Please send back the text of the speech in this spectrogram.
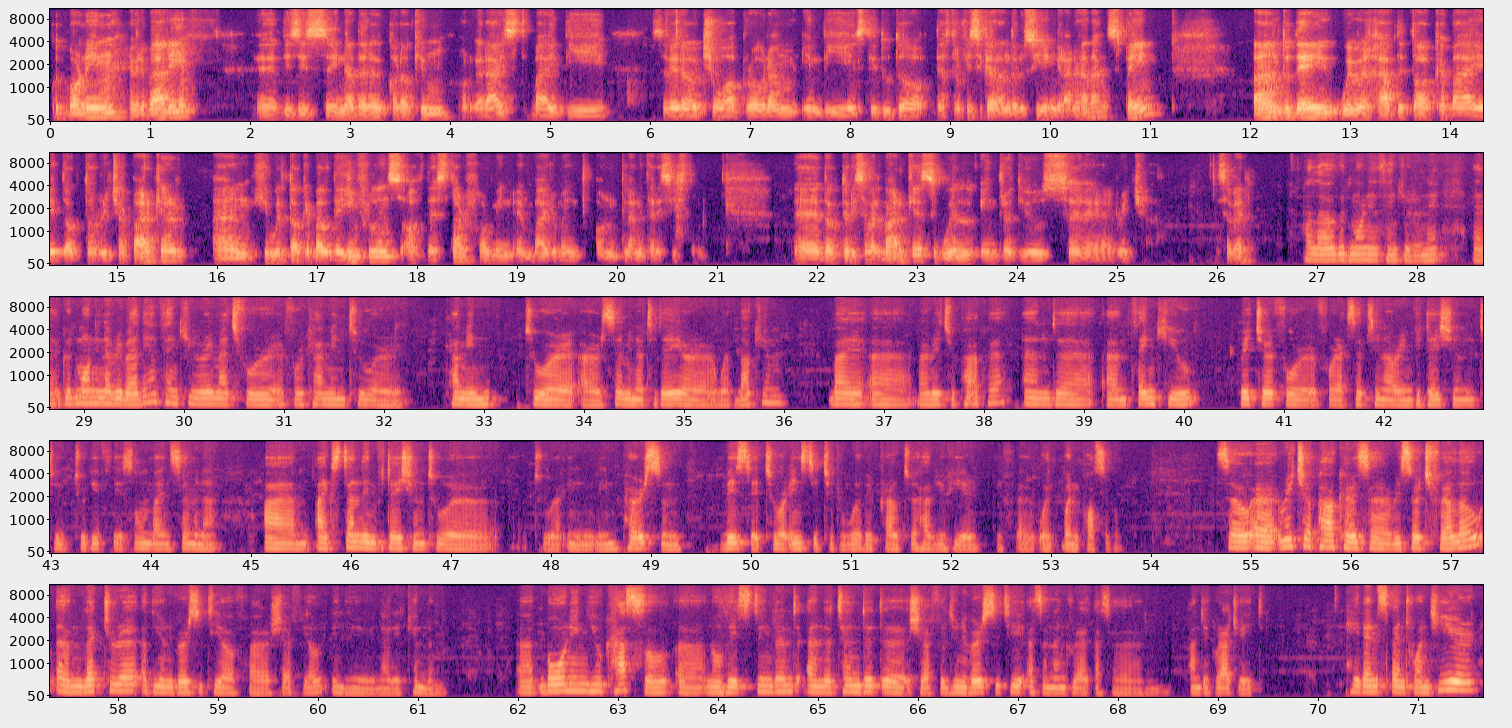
Good morning, everybody. Uh, this is another colloquium organized by the Severo Ochoa program in the Instituto de Astrofísica de Andalucía in Granada, Spain. And today we will have the talk by Dr. Richard Parker, and he will talk about the influence of the star forming environment on planetary system. Uh, Dr. Isabel Marquez will introduce uh, Richard. Isabel? Hello, good morning. Thank you, Rene. Uh, good morning, everybody, and thank you very much for for coming to our coming to our, our seminar today, our weblogium by uh, by Richard Parker, and uh, and thank you, Richard, for for accepting our invitation to to give this online seminar. Um, I extend the invitation to a to an in, in person visit to our institute. We'll be proud to have you here if uh, when, when possible. So uh, Richard Parker is a research fellow and lecturer at the University of uh, Sheffield in the United Kingdom. Uh, born in Newcastle, uh, Northeast England, and attended uh, Sheffield University as an as an undergraduate. He then spent one year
